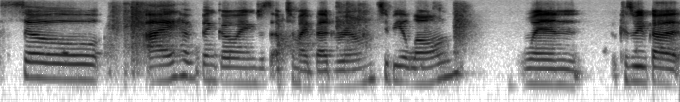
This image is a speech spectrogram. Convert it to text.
so I have been going just up to my bedroom to be alone when because we've got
